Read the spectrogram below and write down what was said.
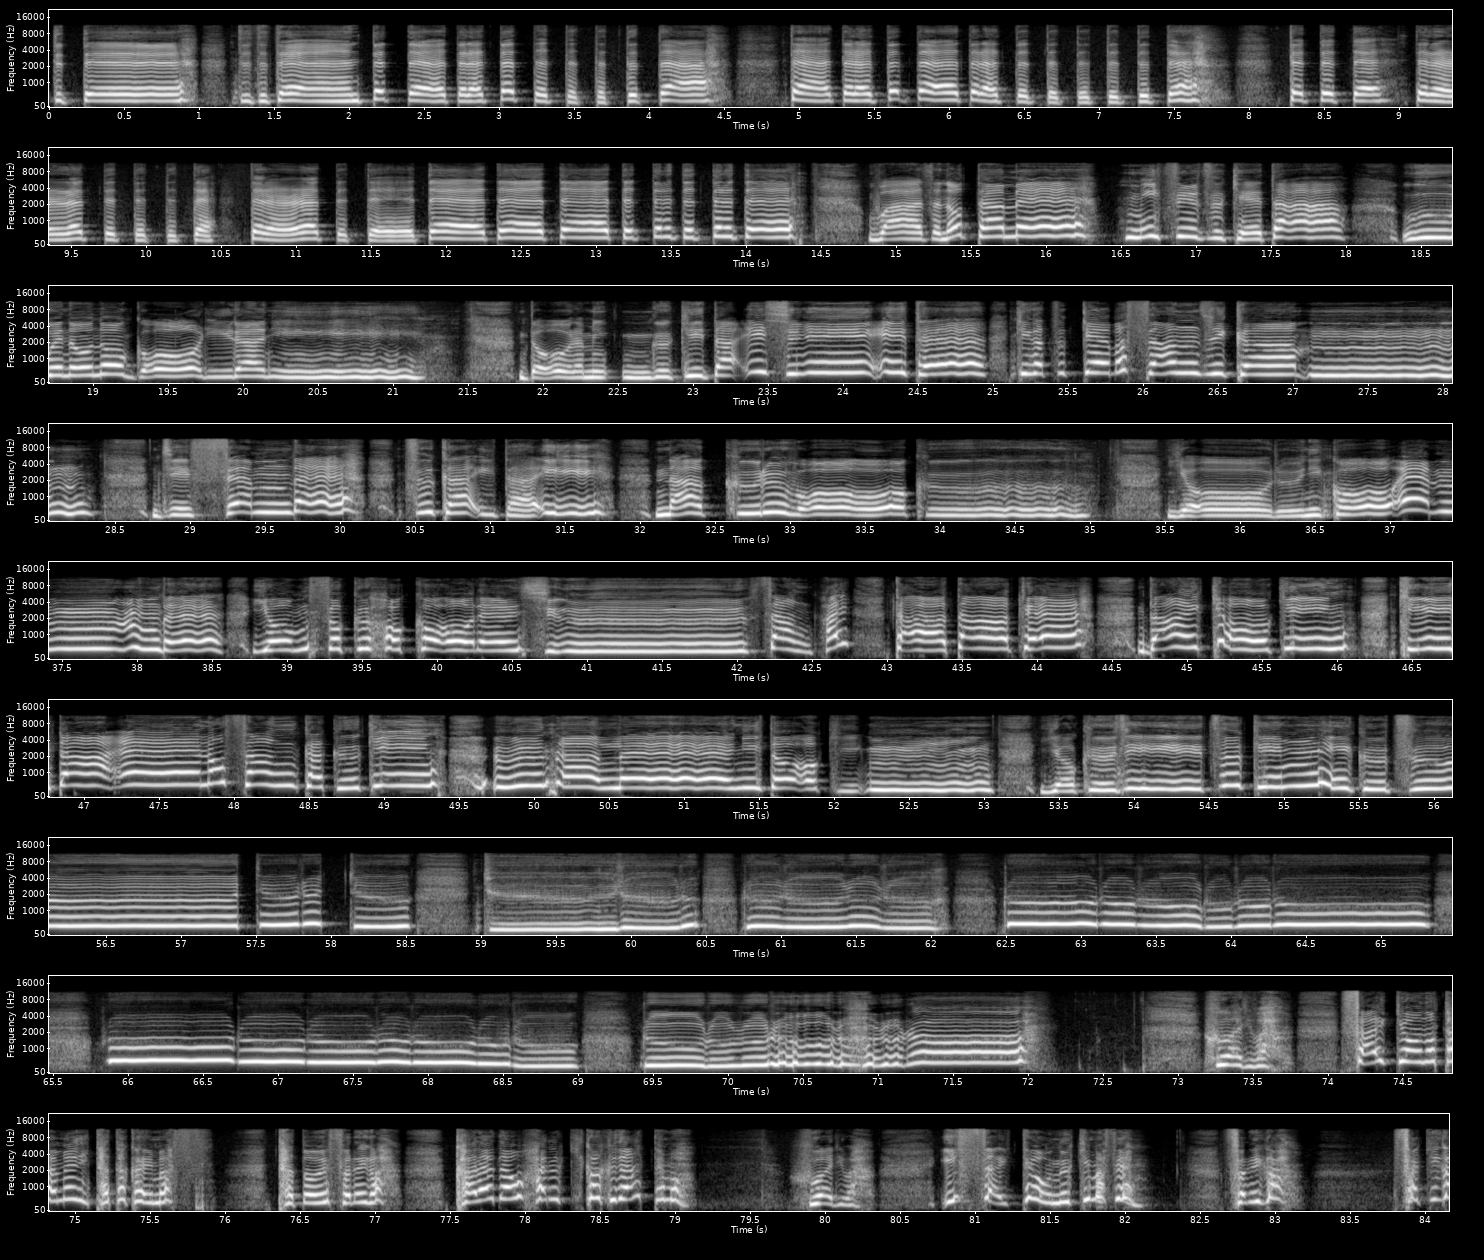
てて、てててん、てててらてててててて、ててらてててらてててててて、ててて、てららてててて、てららてててててててれててれて、技のため見続けた上野のゴリラに。ドラミング期待して気がつけば3時間実践で使いたいナックルウォーク。夜に公園で四足歩行練習。3はい叩け。大胸筋。北への三角筋。うなれ二頭筋翌日筋肉痛。ふわりは最強のために戦います。たとえそれが体を張る企画であっても、ふわりは一切手を抜きません。それが先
